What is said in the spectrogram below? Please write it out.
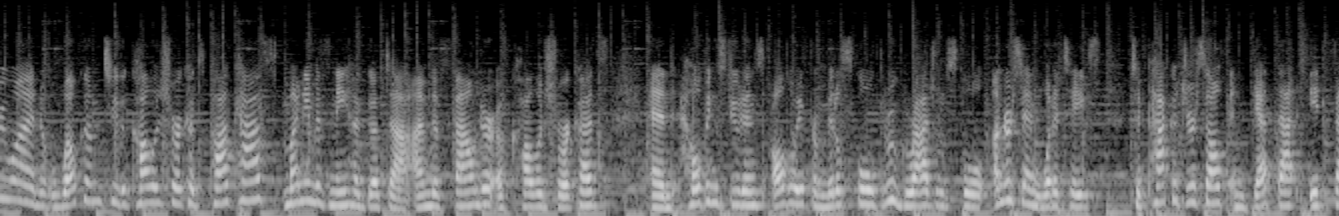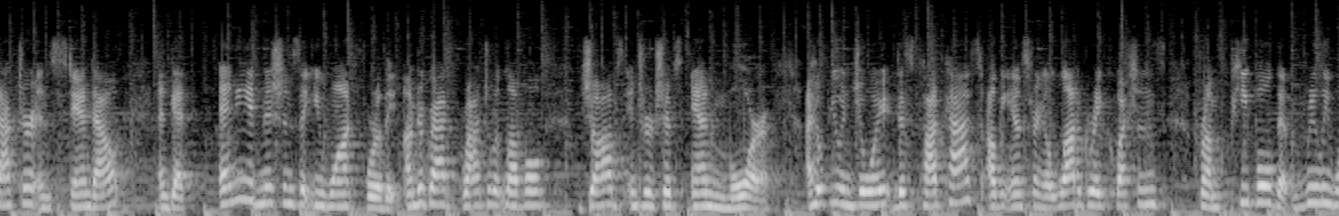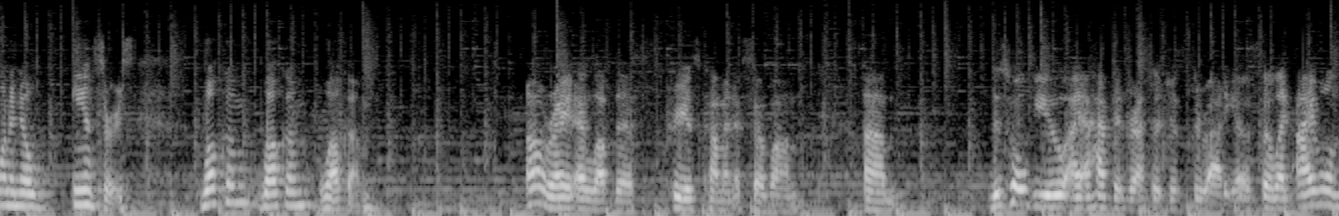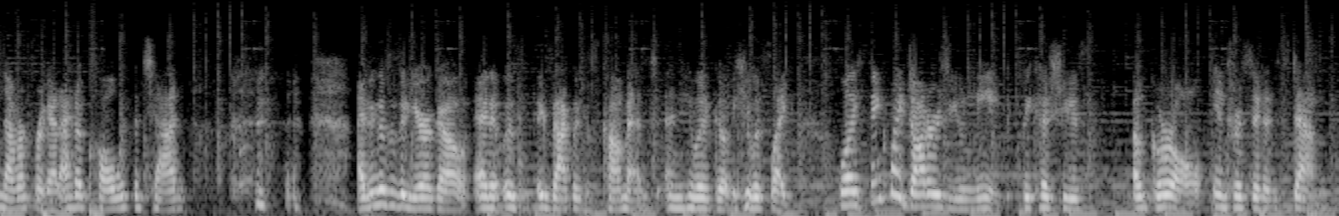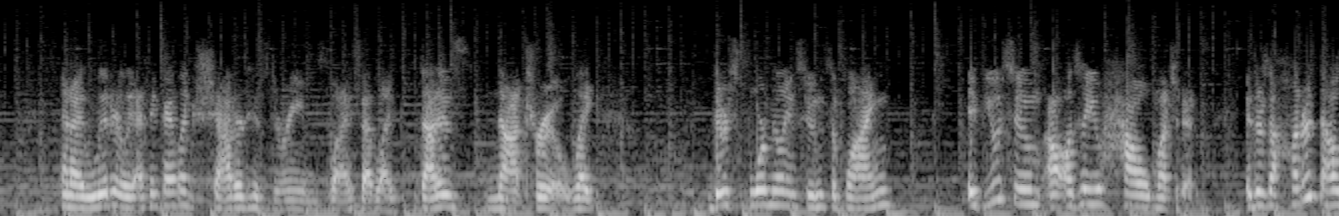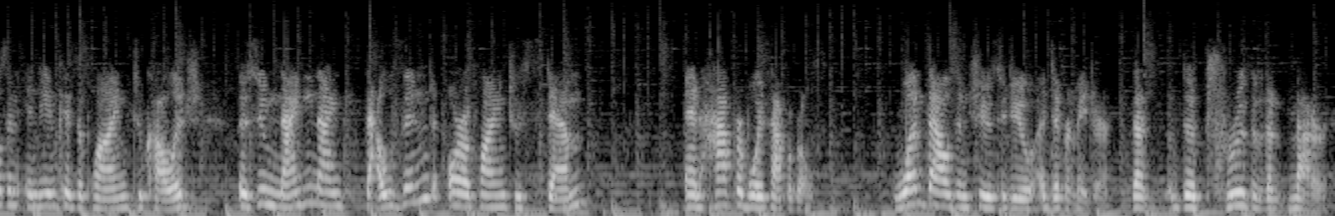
everyone. Welcome to the College Shortcuts podcast. My name is Neha Gupta. I'm the founder of College Shortcuts and helping students all the way from middle school through graduate school understand what it takes to package yourself and get that it factor and stand out and get any admissions that you want for the undergrad, graduate level, jobs, internships, and more. I hope you enjoy this podcast. I'll be answering a lot of great questions from people that really want to know answers. Welcome, welcome, welcome. All right, I love this. Priya's comment is so bomb. Um, this whole view, I have to address it just through audio. So, like, I will never forget. I had a call with the dad. I think this was a year ago, and it was exactly this comment. And he would go, he was like, "Well, I think my daughter's unique because she's a girl interested in STEM." And I literally, I think I like shattered his dreams when I said, like, that is not true. Like, there's 4 million students applying. If you assume, I'll, I'll tell you how much it is. If there's 100,000 Indian kids applying to college, assume 99,000 are applying to STEM, and half are boys, half are girls. 1,000 choose to do a different major. That's the truth of the matter.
